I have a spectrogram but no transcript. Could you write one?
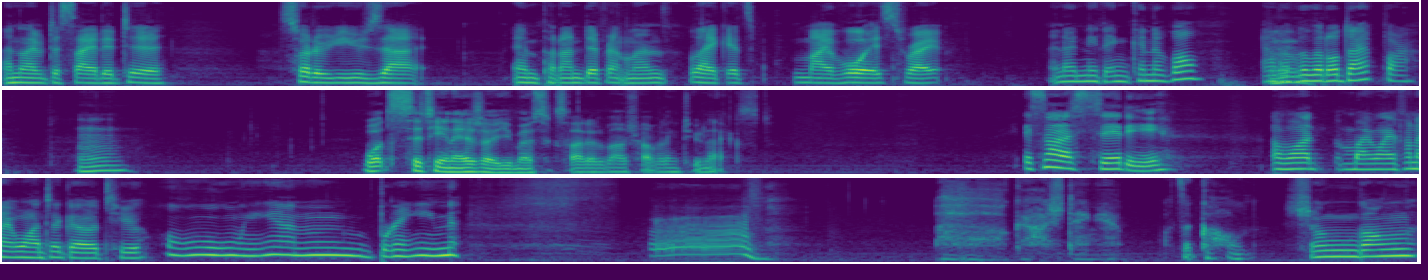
And I've decided to sort of use that and put on different lens like it's my voice, right? And anything can evolve out of mm. a little dive bar. Mm. What city in Asia are you most excited about traveling to next? It's not a city. I want my wife and I want to go to oh man brain. Oh gosh, dang it! What's it called? Shungong.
